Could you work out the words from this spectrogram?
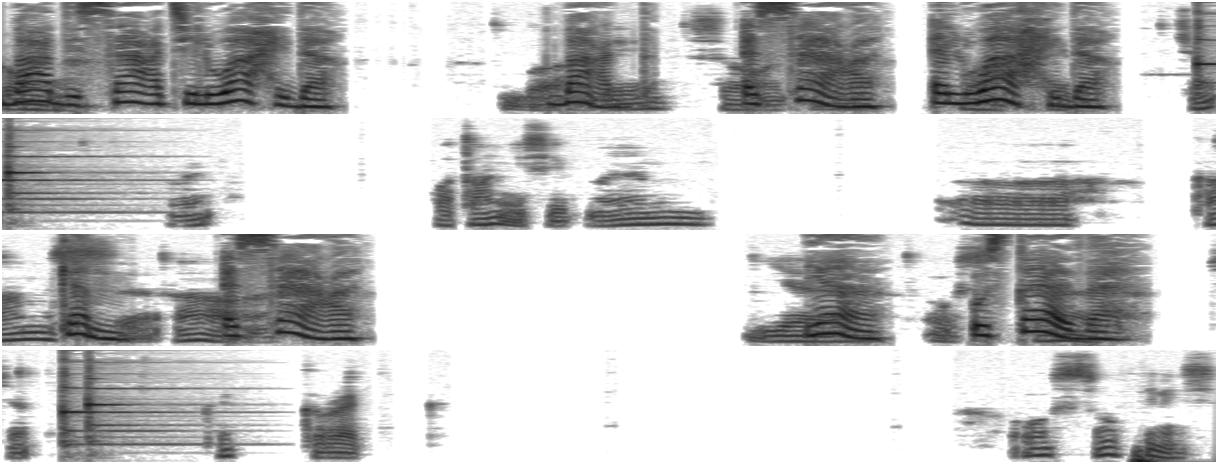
بعد. الساعة الواحدة بعد الساعة الواحدة what time is it man uh, كم Yeah. yeah. Usted. usted. Okay, correct. Also oh, finished.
